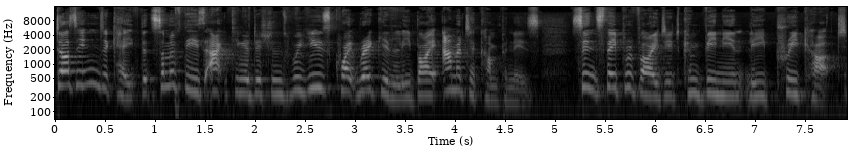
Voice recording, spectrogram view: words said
does indicate that some of these acting editions were used quite regularly by amateur companies, since they provided conveniently pre-cut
